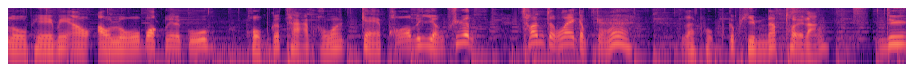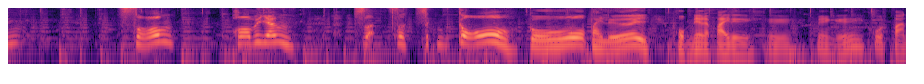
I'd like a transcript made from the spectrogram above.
โลเพไม่เอาเอาโลบอกนี่แหละกู ผมก็ถามเขาว่าแกพร้อมหรือยังเพื่อนฉันจะแลกกับแก และผมก็พิมพ์นับถอยหลังหนึ่งสองพร้อมหรือยังสสสโกโกไปเลย ผมเนี่ยนะไปเลยเออแม่งเอ้ยโคตรปั่น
